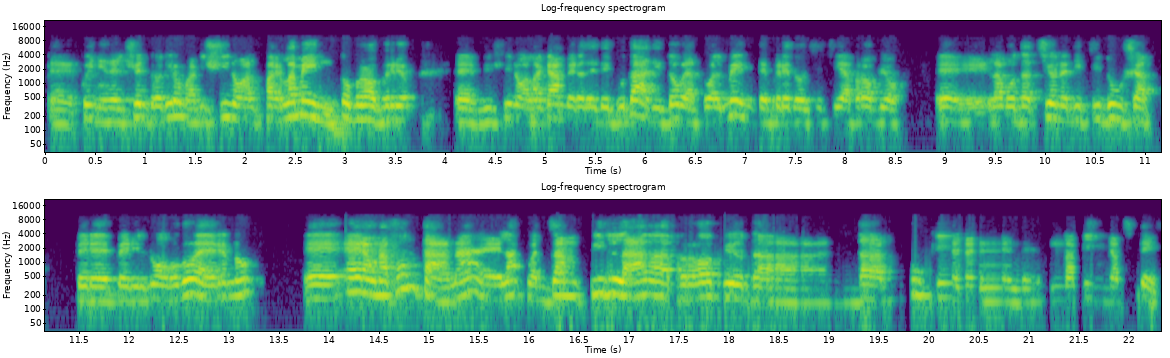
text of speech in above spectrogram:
eh, quindi nel centro di Roma, vicino al Parlamento proprio, eh, vicino alla Camera dei Deputati, dove attualmente credo ci sia proprio eh, la votazione di fiducia per, per il nuovo governo. Eh, era una fontana e l'acqua zampillava proprio da, da buchi nella piglia stessa,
